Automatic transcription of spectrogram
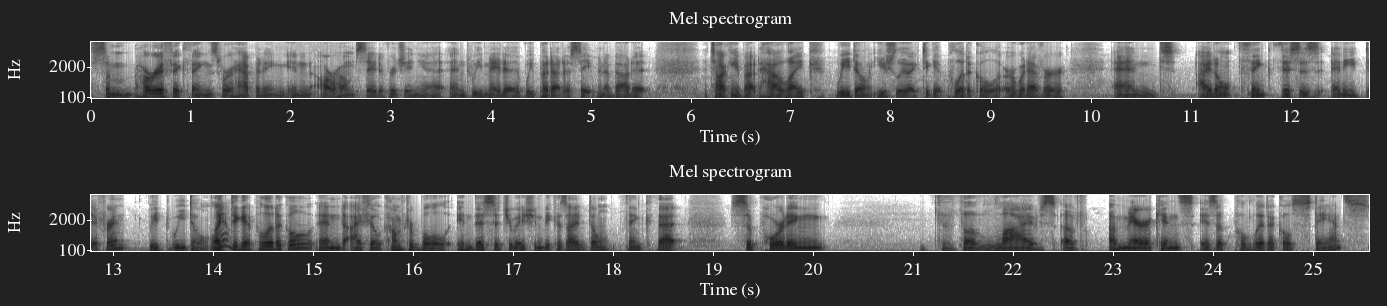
some horrific things were happening in our home state of Virginia, and we made a we put out a statement about it, talking about how like we don't usually like to get political or whatever, and I don't think this is any different. We we don't like Yeah. to get political, and I feel comfortable in this situation because I don't think that supporting the lives of Americans is a political stance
